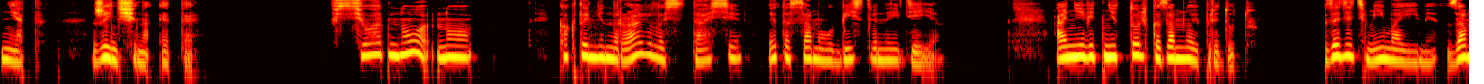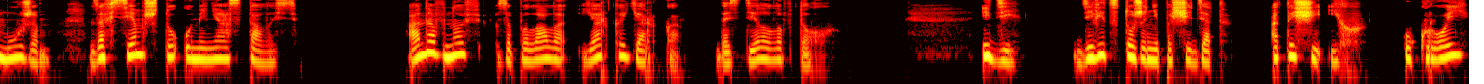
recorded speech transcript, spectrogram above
Нет, женщина это. Все одно, но как-то не нравилась Стасе эта самоубийственная идея. Они ведь не только за мной придут. За детьми моими, за мужем, за всем, что у меня осталось. Она вновь запылала ярко-ярко, да сделала вдох. «Иди, девиц тоже не пощадят. Отыщи их, укрой,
